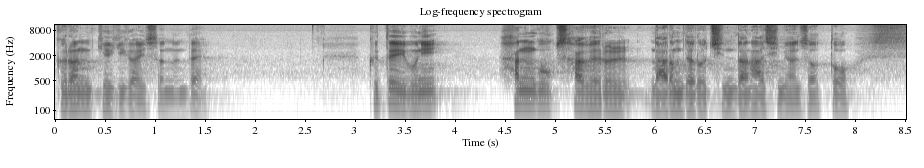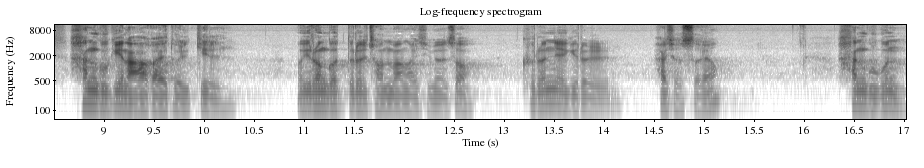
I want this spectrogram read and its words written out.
그런 계기가 있었는데 그때 이분이 한국 사회를 나름대로 진단하시면서 또 한국이 나아가야 될길 뭐 이런 것들을 전망하시면서 그런 얘기를 하셨어요. 한국은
